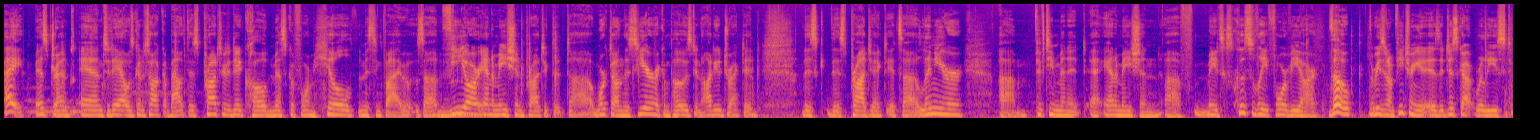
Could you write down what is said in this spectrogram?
Hey, it's Dren, and today I was going to talk about this project I did called Mescaform Hill, The Missing Five. It was a VR animation project that uh, worked on this year. I composed and audio directed this this project. It's a linear um, 15 minute uh, animation uh, made exclusively for VR. Though the reason I'm featuring it is it just got released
